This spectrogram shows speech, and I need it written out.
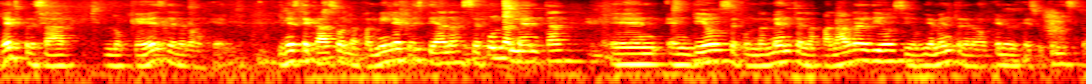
de expresar lo que es del Evangelio. Y en este caso, la familia cristiana se fundamenta en, en, Dios, se fundamenta en la palabra de Dios y obviamente en el Evangelio de Jesucristo.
